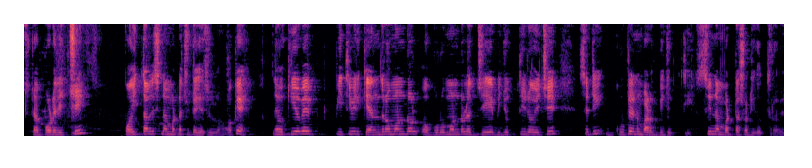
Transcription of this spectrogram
সেটা পড়ে দিচ্ছি। পঁয়তাল্লিশ নম্বরটা ছুটে গেছিল ওকে দেখো কী হবে পৃথিবীর কেন্দ্রমণ্ডল ও গুরুমণ্ডলের যে বিযুক্তি রয়েছে, সেটি গুটেনবার্গ বিযুক্তি। সি নম্বরটা সঠিক উত্তর হবে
